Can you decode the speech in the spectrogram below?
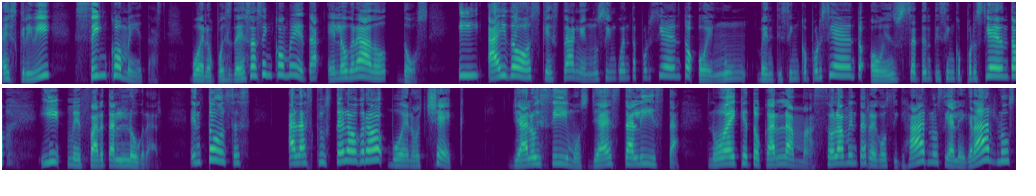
escribí cinco metas. Bueno, pues de esas cinco metas he logrado dos. Y hay dos que están en un 50% o en un 25% o en un 75% y me falta lograr. Entonces, a las que usted logró, bueno, check. Ya lo hicimos, ya está lista. No hay que tocarla más, solamente regocijarnos y alegrarnos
